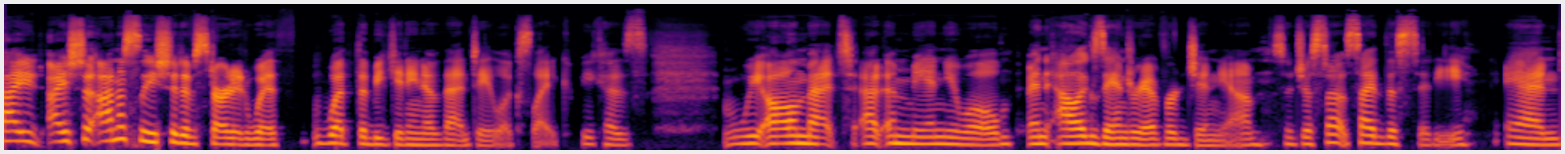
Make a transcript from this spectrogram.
I, I should honestly should have started with what the beginning of that day looks like because we all met at Emmanuel in Alexandria, Virginia, so just outside the city. And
